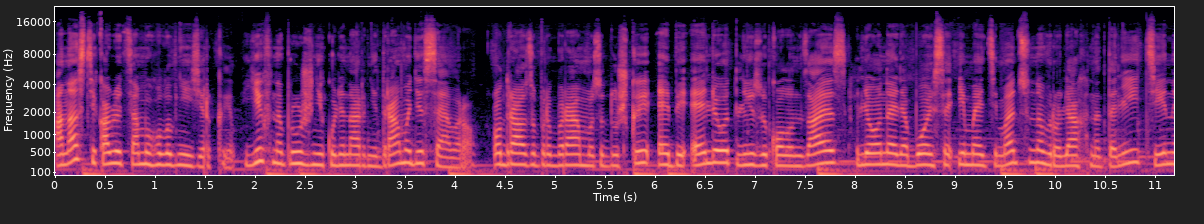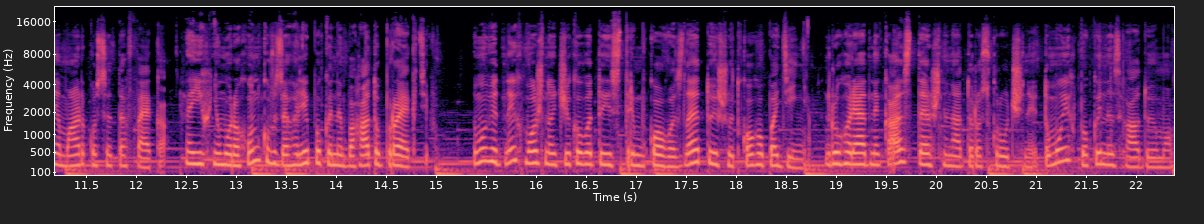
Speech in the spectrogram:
А нас цікавлять саме головні зірки. Їх в напруженій кулінарній драмеді семеро. Одразу прибираємо за дужки Ебі Еліот, Лізу Колон Заєс, Ліонеля Бойса і Метті Медсона в ролях Наталі, Тіни, Маркуса та Фека. На їхньому рахунку взагалі поки небагато проєктів. Тому від них можна очікувати стрімкого злету і швидкого падіння. Другорядний каз теж не надто розкручений, тому їх поки не згадуємо.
